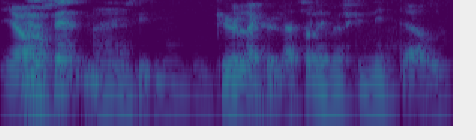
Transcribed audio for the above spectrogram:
Joo, Joo, sen, Niin. kyllä, kyllä, että se oli myöskin niitä ollut.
